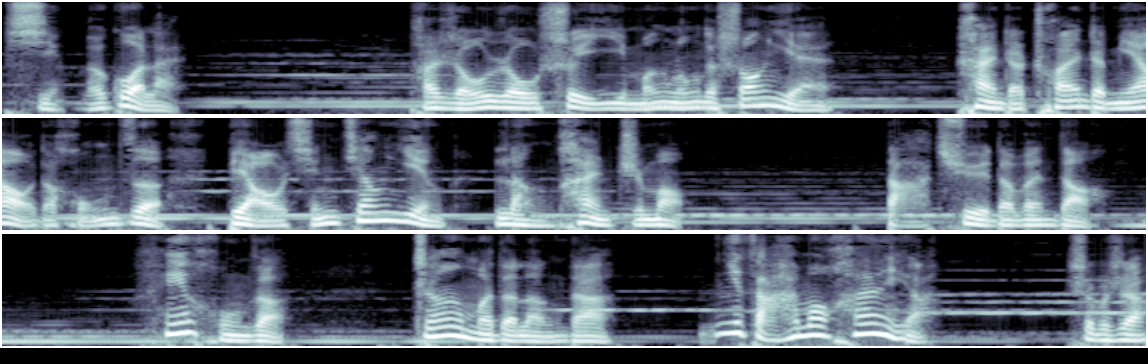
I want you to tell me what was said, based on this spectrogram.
醒了过来。他揉揉睡意朦胧的双眼，看着穿着棉袄的红子，表情僵硬，冷汗直冒。打趣的问道：“嘿，红子，这么的冷的，你咋还冒汗呀？是不是？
